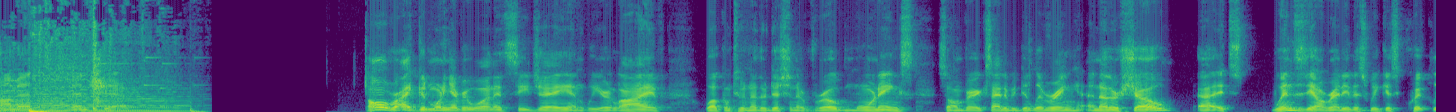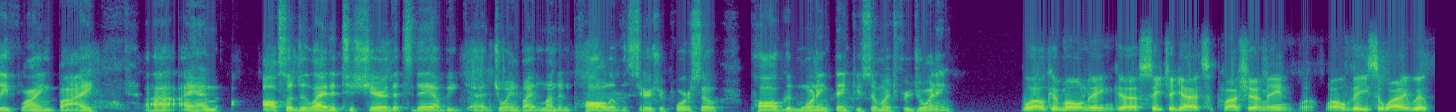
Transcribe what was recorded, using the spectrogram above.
comment, and share. All right. Good morning, everyone. It's CJ, and we are live. Welcome to another edition of Rogue Mornings. So I'm very excited to be delivering another show. Uh, it's Wednesday already. This week is quickly flying by. Uh, I am also delighted to share that today I'll be uh, joined by London Paul of the Sirius Report. So, Paul, good morning. Thank you so much for joining. Well, good morning, uh, CJ. Yeah, it's a pleasure. I mean, well, while V's away, we'll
